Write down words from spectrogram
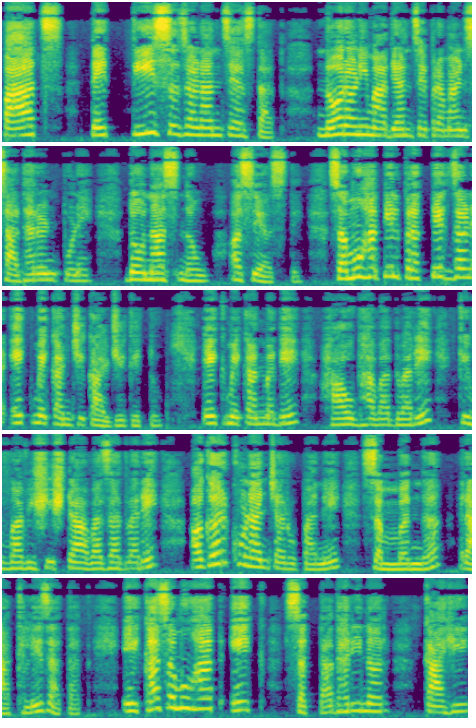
पाच ते तीस जणांचे असतात. नर आणि माद्यांचे प्रमाण साधारणपणे दोनास नऊ असे असते. समूहातील प्रत्येक जण एकमेकांची काळजी घेतो. एकमेकांमध्ये हावभावाद्वारे किंवा विशिष्ट आवाजाद्वारे अगर खुणांच्या रूपाने संबंध राखले जातात. एका समूहात एक सत्ताधारी नर काही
